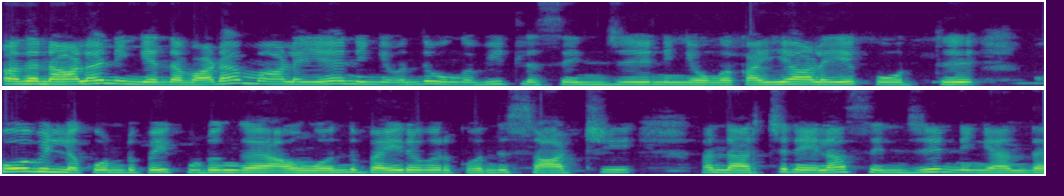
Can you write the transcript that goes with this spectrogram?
அதனால் நீங்கள் இந்த வடை மாலையை நீங்கள் வந்து உங்கள் வீட்டில் செஞ்சு நீங்கள் உங்கள் கையாலேயே கோர்த்து கோவிலில் கொண்டு போய் கொடுங்க. அவங்க வந்து பைரவருக்கு வந்து சாற்றி அந்த அர்ச்சனையெல்லாம் செஞ்சு நீங்கள் அந்த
